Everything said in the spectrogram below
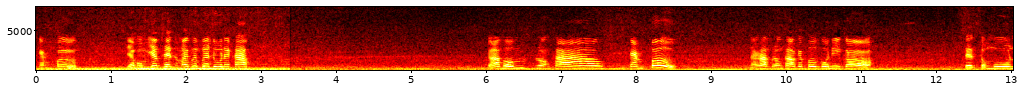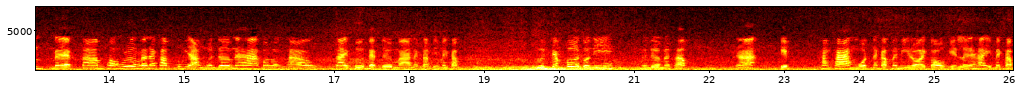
แกมเปอร์ เดี๋ยวผมเย็บเสร็จเอามาให้เพื่อนๆดูนะครับ ครับผมรองเท้าแกมเปอร์นะครับรองเท้าแกมเปอร์คู่นี้ก็เสร็จสมบูรณ์แบบตามท้องเรื่องแล้วนะครับ ทุกอย่างเหมือนเดิมนะฮะบนรองเท้าได้พื้นแบบเดิมมานะครับเห็นไหมครับ พื้นแกมเปอร์ตัวนี้ เหมือนเดิมนะครับนะฮะเก็บข้างๆหมดนะครับ ไม่มีรอยก่อเห็นเลยนะฮะเห็นไหมครับ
